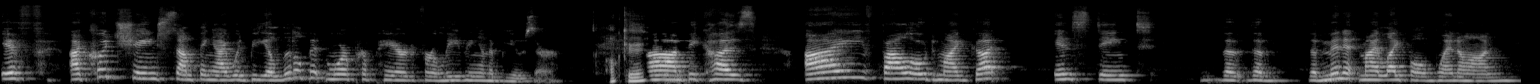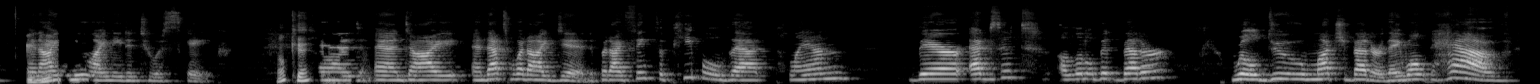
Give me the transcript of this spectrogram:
if I could change something, I would be a little bit more prepared for leaving an abuser. Okay. Uh, because I followed my gut instinct the the the minute my light bulb went on, and Mhm. I knew I needed to escape. Okay. And and I and that's what I did. But I think the people that plan their exit a little bit better will do much better. They won't have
